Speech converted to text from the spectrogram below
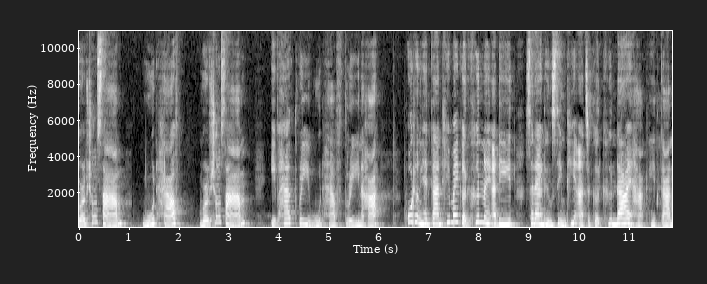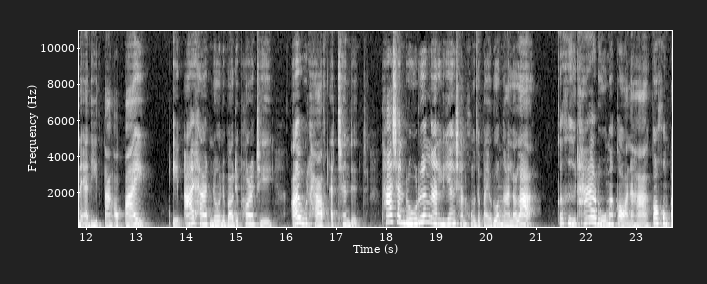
verb ช่อง 3 would have verb ช่อง 3 if had three would have three นะคะ พูดถึงเหตุการณ์ที่ไม่เกิดขึ้นในอดีต แสดงถึงสิ่งที่อาจจะเกิดขึ้นได้หากเหตุการณ์ในอดีตต่างออกไป If I had known about the party I would have attended ถ้าฉันรู้เรื่องงานเลี้ยงฉันคงจะไปร่วมงานแล้วล่ะ ก็คือถ้ารู้มาก่อนนะคะ ก็คงไป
